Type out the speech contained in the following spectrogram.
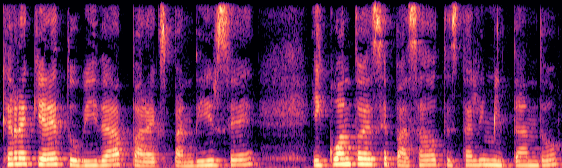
¿Qué requiere tu vida para expandirse? ¿Y cuánto ese pasado te está limitando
